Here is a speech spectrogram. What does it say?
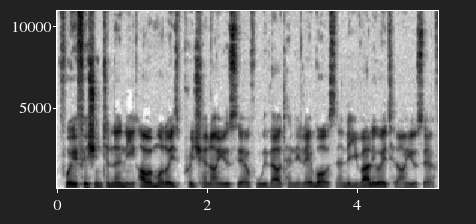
For efficient learning, our model is pre-trained on UCF without any labels and evaluated on UCF.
